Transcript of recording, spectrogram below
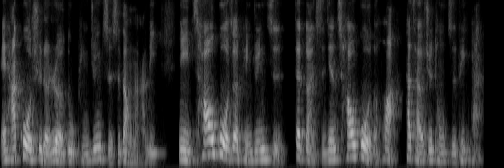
哎，它过去的热度平均值是到哪里？你超过这个平均值，在短时间超过的话，它才会去通知品牌，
